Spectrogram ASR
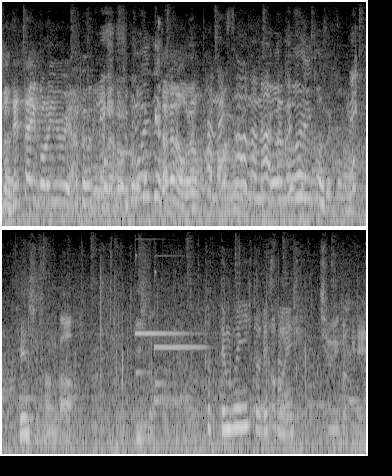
絶対これ言うやん。だから俺も。楽しそうだな行こうぜこう店主さんがいい人だったとってもいい人でしたね。注意書きで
